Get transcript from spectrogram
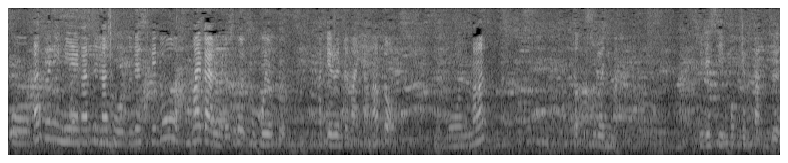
こうラフに見えがちなショーツですけど前から見るとすごいかっこよく履けるんじゃないかなと思います。と後ろにも嬉しいポッケ2つ。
